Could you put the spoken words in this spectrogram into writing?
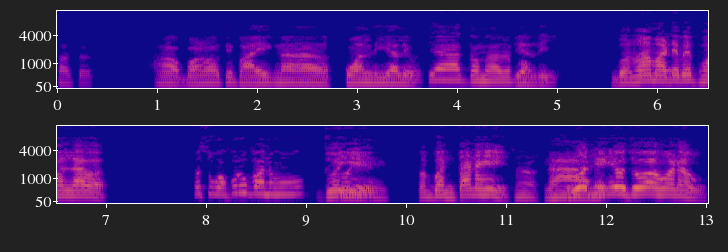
પાછળ? હા ભણવા તે બાઈક ના ફોન લઈ આલ્યો. ત્યાં તમારે ભણવા માટે ભાઈ ફોન લાવે. તો છોકરું ભણવું જોઈએ. પણ ભણતા નહીં. રોજ વીડિયો જોવા હોવાનું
